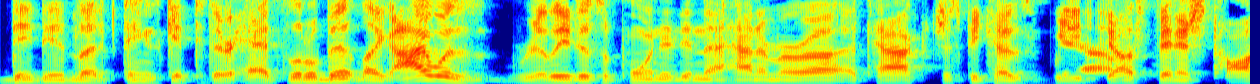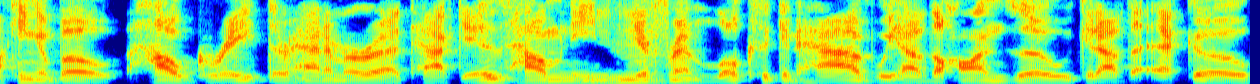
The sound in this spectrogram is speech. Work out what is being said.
they did let things get to their heads a little bit. Like I was really disappointed in the Hanamura attack just because we yeah. just finished talking about how great their Hanamura attack is, how many mm-hmm. different looks it can have. We have the Hanzo, we could have the Echo.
